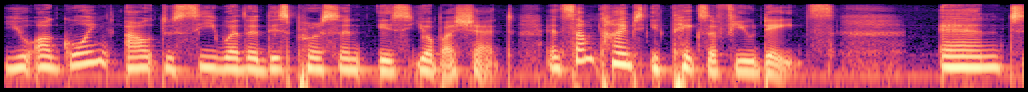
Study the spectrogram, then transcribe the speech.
you are going out to see whether this person is your bashert, and sometimes it takes a few dates, and.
